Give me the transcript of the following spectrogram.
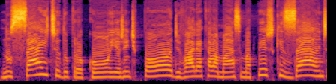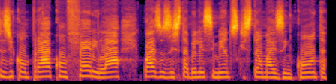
no site do PROCON e a gente pode, vale aquela máxima, pesquisar antes de comprar, confere lá quais os estabelecimentos que estão mais em conta.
